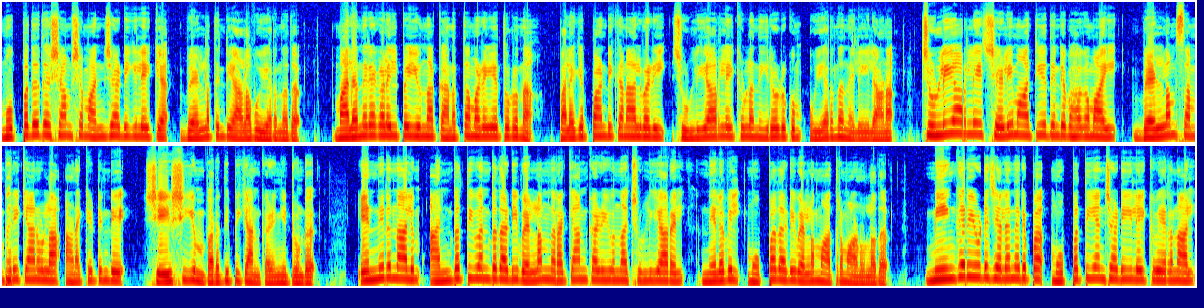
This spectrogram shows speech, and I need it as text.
മുപ്പത് ദശാംശം അഞ്ച് അടിയിലേക്ക് വെള്ളത്തിന്റെ അളവ് ഉയർന്നത്. മലനിരകളിൽ പെയ്യുന്ന കനത്ത മഴയെ തുടർന്ന് പലകപ്പാണ്ടി കനാൽ വഴി ചുള്ളിയാറിലേക്കുള്ള നീരൊഴുക്കും ഉയർന്ന നിലയിലാണ്. ചുള്ളിയാറിലെ ചെളി മാറ്റിയതിന്റെ ഭാഗമായി വെള്ളം സംഭരിക്കാനുള്ള അണക്കെട്ടിന്റെ ശേഷിയും വർദ്ധിപ്പിക്കാൻ കഴിഞ്ഞിട്ടുണ്ട്. എന്നിരുന്നാലും അൻപത്തിയൊൻപത് അടി വെള്ളം നിറയ്ക്കാൻ കഴിയുന്ന ചുള്ളിയാറിൽ നിലവിൽ മുപ്പതടി വെള്ളം മാത്രമാണുള്ളത്. മീൻകരയുടെ ജലനിരപ്പ് മുപ്പത്തിയഞ്ചടിയിലേക്ക് ഉയർന്നാൽ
